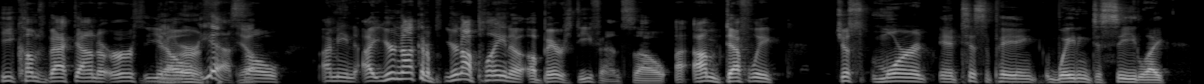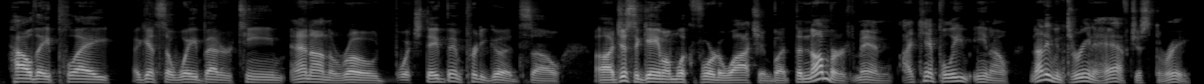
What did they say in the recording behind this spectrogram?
he comes back down to earth, you Yeah, know, earth, yeah. yep. So I mean, I, you're not gonna, you're not playing a, a Bears defense, so I, I'm definitely just more anticipating, waiting to see like how they play against a way better team and on the road, which they've been pretty good. So uh, just a game I'm looking forward to watching. But the numbers, man, I can't believe, you know, not even three and a half, just three.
